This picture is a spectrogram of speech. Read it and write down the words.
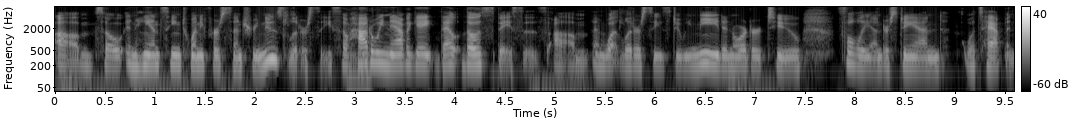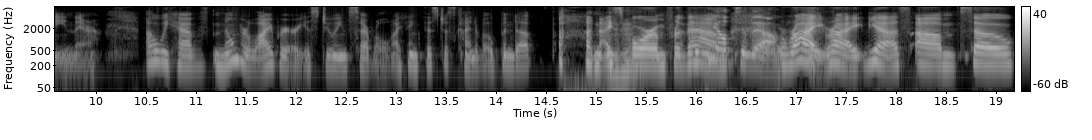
Um, so enhancing 21st century news literacy. So how do we navigate tho- those spaces, um, and what literacies do we need in order to fully understand what's happening there? Oh, we have Milner Library is doing several. I think this just kind of opened up a nice Mhm. forum for It them. appealed to them. Right, right, yes. Um, so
